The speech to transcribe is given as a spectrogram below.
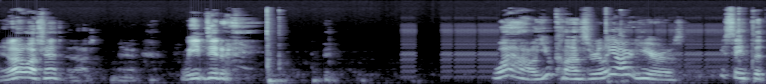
And I watch Ant. We did. wow, you clowns really are heroes. You saved the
